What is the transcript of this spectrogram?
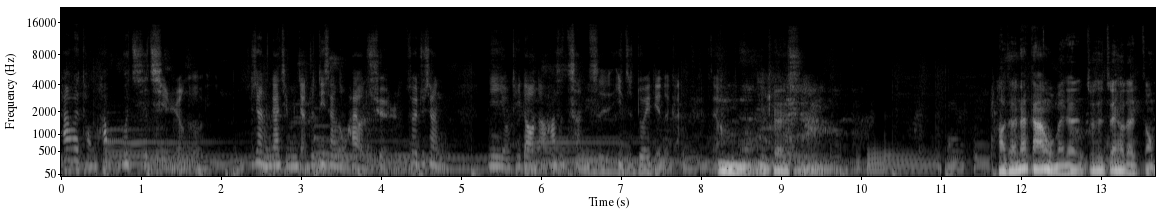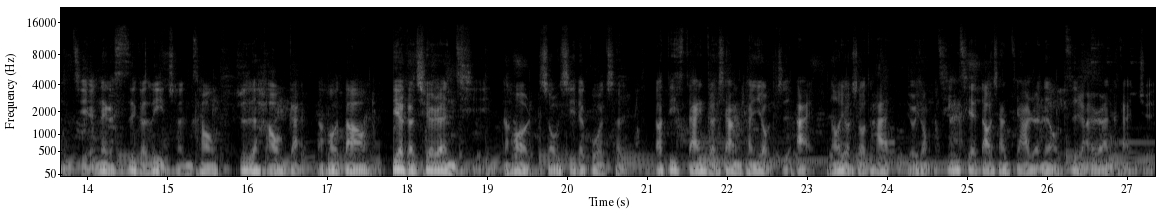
他会同他不会只是情人而已，就像你刚才前面讲，就第三个我还有确认，所以就像。你有提到的，它是层次一直堆叠的感觉，这样。嗯，确实。好的，那刚刚我们的就是最后的总结，那个四个历程，从就是好感，然后到第二个确认期，然后熟悉的过程，到第三个像朋友之爱，然后有时候他有一种亲切到像家人那种自然而然的感觉，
